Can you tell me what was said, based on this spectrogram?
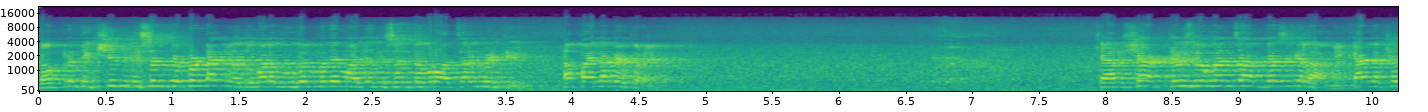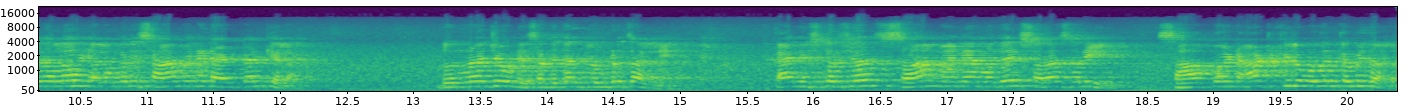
डॉक्टर दीक्षित रिसर्च पेपर टाकलं. तुम्हाला गुगलमध्ये माझ्या रिसर्च पेपर वाचायला मिळतील. हा पहिला पेपर आहे. चारशे अठ्ठावीस लोकांचा अभ्यास केला आम्ही. काय लक्षात आलं? या लोकांनी सहा महिने डायट प्लॅन केला. दोन वेळा जेवणे साडेचार किलोमीटर चालले काय निष्कर्ष? सहा महिन्यामध्ये सरासरी सहा पॉईंट आठ किलो वजन कमी झालं.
